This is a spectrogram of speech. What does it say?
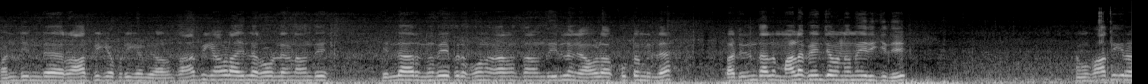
வண்டின்ற டிராஃபிக் எப்படி கண்டு காட்டுறோம். டிராஃபிக் அவ்வளோ இல்லை ரோட்டில் ஏன்னா வந்து எல்லோரும் நிறைய பேர் போன காரணத்தால் வந்து இல்லைங்க. அவ்வளோ கூட்டம் இல்லை. பட் இருந்தாலும் மழை பெஞ்ச வண்ணமே இருக்குது. நம்ம பார்த்துக்கிற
